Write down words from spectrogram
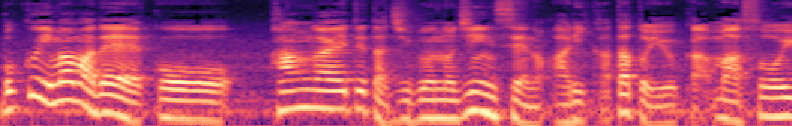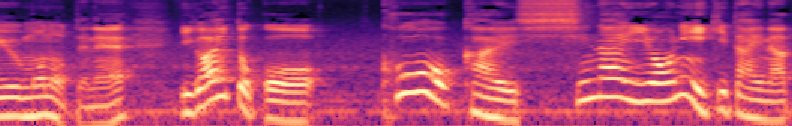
僕今までこう考えてた自分の人生の在り方というか、まあそういうものってね、意外とこう、後悔しないように生きたいなっ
